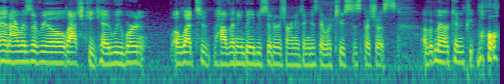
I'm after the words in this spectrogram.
and I was a real latchkey kid. We weren't let to have any babysitters or anything because they were too suspicious of American people.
